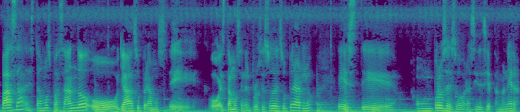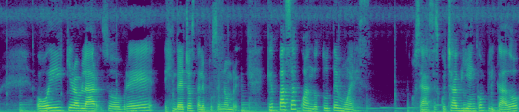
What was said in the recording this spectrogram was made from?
pasa, estamos pasando o ya superamos eh, o estamos en el proceso de superarlo. Este, un proceso, ahora sí, de cierta manera. Hoy quiero hablar sobre, de hecho hasta le puse nombre, ¿qué pasa cuando tú te mueres? O sea, se escucha bien complicado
